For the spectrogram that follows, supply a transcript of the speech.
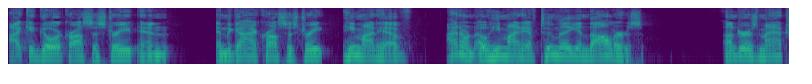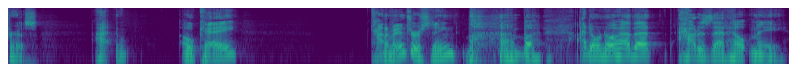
I could go across the street and and the guy across the street, he might have, I don't know, he might have two million dollars under his mattress. I okay. Kind of interesting, but, but I don't know how that how does that help me?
